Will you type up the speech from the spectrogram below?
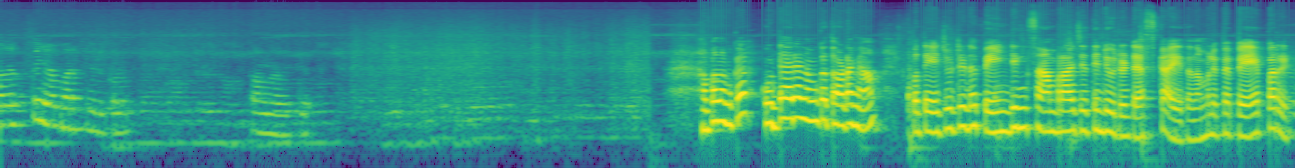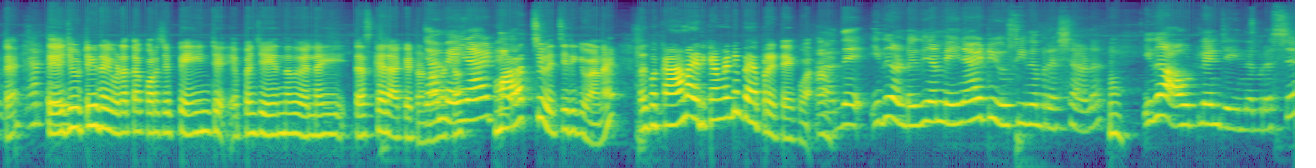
അതൊക്കെ ഞാൻ അപ്പോൾ നമുക്ക് കൂട്ടുകാരെ നമുക്ക് തുടങ്ങാം. അപ്പോൾ തേജുട്ടിയുടെ പെയിന്റിംഗ് സാമ്രാജ്യത്തിന്റെ ഒരു ഡെസ്ക് ആയത്. നമ്മളിപ്പോൾ പേപ്പർ ഇട്ട് തേജുട്ടിയുടെ ഇവിടുത്തെ കുറച്ച് പെയിന്റ് എപ്പം ചെയ്യുന്നതും എല്ലാം ഈ ഡെസ്കിലാക്കിയിട്ടുണ്ട് മെയിനായിട്ട് മറച്ചു വെച്ചിരിക്കുവാണേ. അതിപ്പോൾ കാണാതിരിക്കാൻ വേണ്ടി പേപ്പർ ഇട്ടേക്കുവാ. അതെ ഇത് കണ്ടു? ഇത് ഞാൻ മെയിൻ ആയിട്ട് യൂസ് ചെയ്യുന്ന ബ്രഷ് ആണ്. ഇത് ഔട്ട്ലൈൻ ചെയ്യുന്ന ബ്രഷ്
